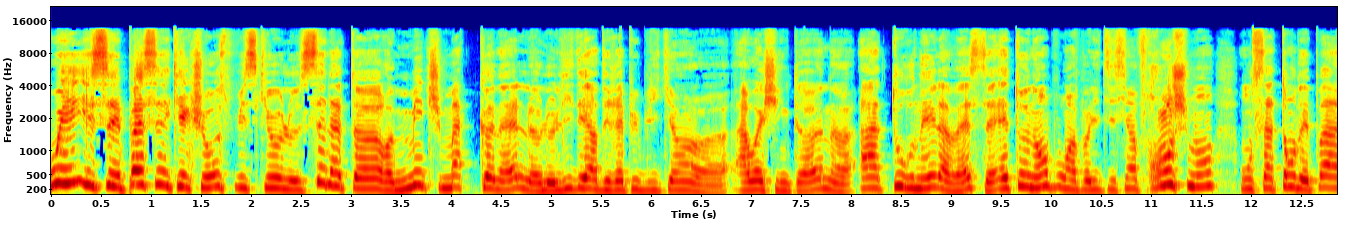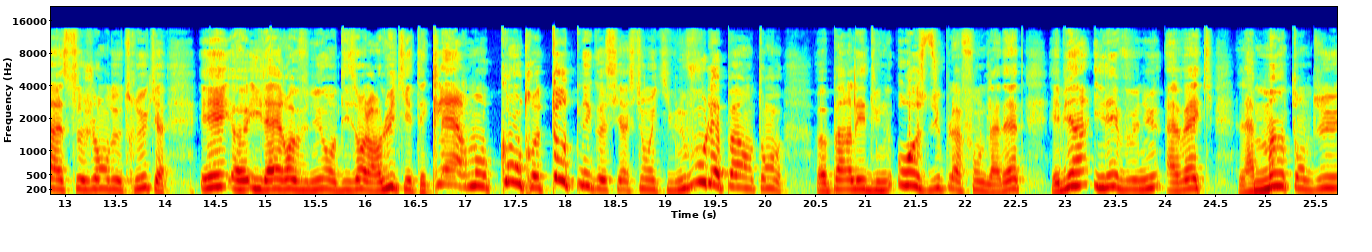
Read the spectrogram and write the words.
Oui, il s'est passé quelque chose puisque le sénateur Mitch McConnell, le leader des républicains euh, à Washington, euh, a tourné la veste. C'est étonnant pour un politicien. Franchement, on s'attendait pas à ce genre de truc. Et euh, il est revenu en disant, alors lui qui était clairement contre toute négociation et qui ne voulait pas entendre parler d'une hausse du plafond de la dette, eh bien, il est venu avec la main tendue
